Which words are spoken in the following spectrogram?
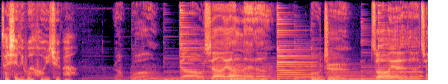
在心里问候一句吧。让我掉下眼泪的不止昨夜的酒，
